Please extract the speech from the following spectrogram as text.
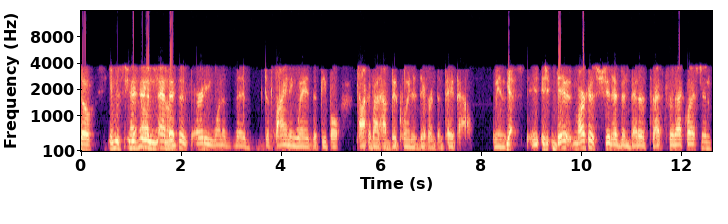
So it was, it was really, and, and um, this is already one of the defining ways that people talk about how Bitcoin is different than PayPal. I mean, yes, it, it, Marcus should have been better prepped for that question.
